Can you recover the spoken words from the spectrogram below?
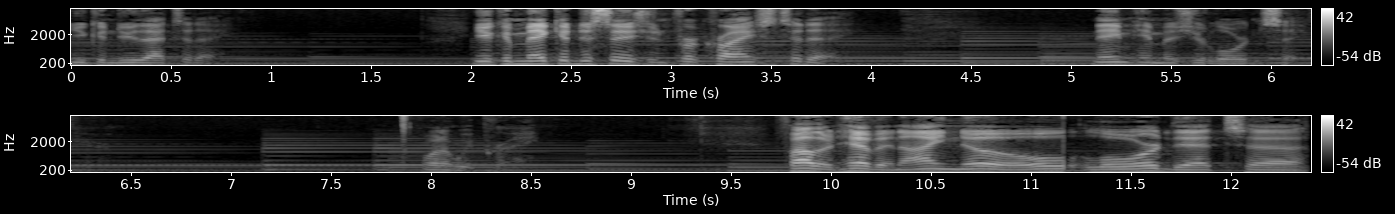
you can do that today. You can make a decision for Christ today. Name him as your Lord and Savior. Why don't we pray? Father in heaven, I know, Lord, that uh,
